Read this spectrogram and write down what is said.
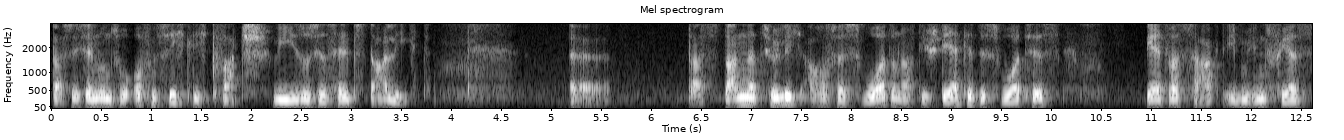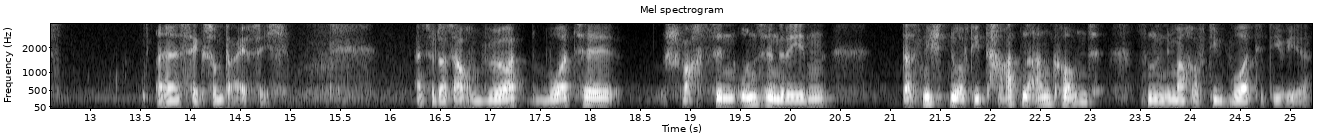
das ist ja nun so offensichtlich Quatsch, wie Jesus ja selbst darlegt. Äh, dass dann natürlich auch auf das Wort und auf die Stärke des Wortes er etwas sagt, eben in Vers äh, 36. Also dass auch Wort, Worte Schwachsinn, Unsinn reden, das nicht nur auf die Taten ankommt, sondern immer auch auf die Worte, die wir,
